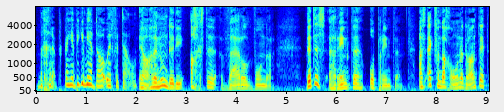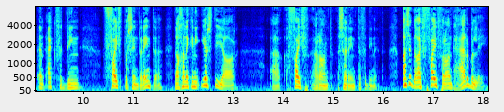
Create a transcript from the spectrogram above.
begrip. Kan jy bietjie meer daaroor vertel? Ja, hulle noem dit die agste wêreldwonder. Dit is rente op rente. As ek vandag R100 het en ek verdien 5% rente, dan gaan ek in die eerste jaar uh R5 se rente verdien het. As ek daai R5 herbelê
